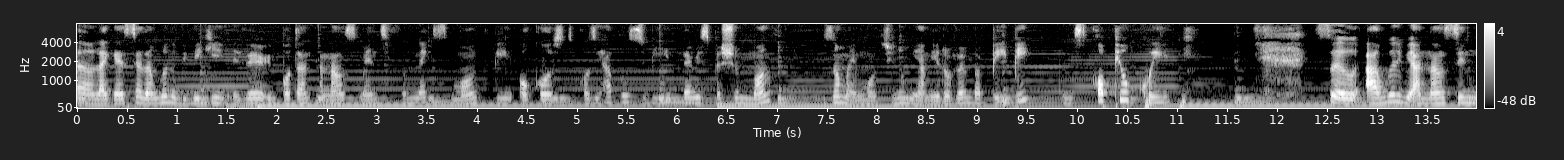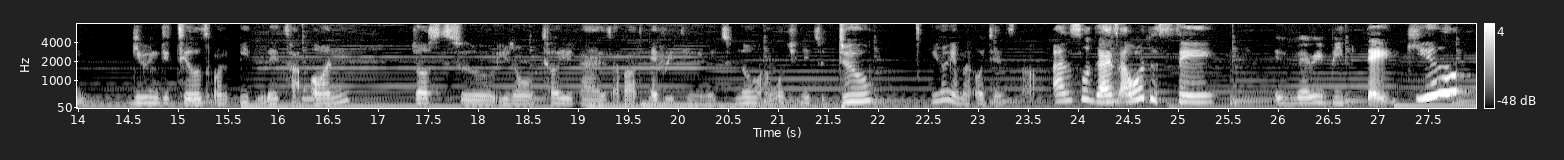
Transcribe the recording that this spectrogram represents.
uh, like I said, I'm going to be making a very important announcement for next month, being August, because it happens to be a very special month. It's not my month, you know me, I'm a November baby, I'm a Scorpio queen. so I'm going to be announcing, giving details on it later on. Just to, you know, tell you guys about everything you need to know and what you need to do. You know, you're my audience now. And so, guys, I want to say a very big thank you.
